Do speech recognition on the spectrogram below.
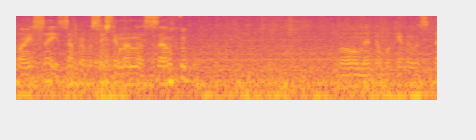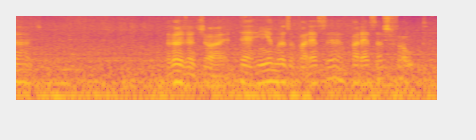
Bom, é isso aí, só para vocês terem uma noção. Vou aumentar um pouquinho a velocidade. Tá vendo, gente? Ó, é terrinha, mas parece, parece asfalto.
